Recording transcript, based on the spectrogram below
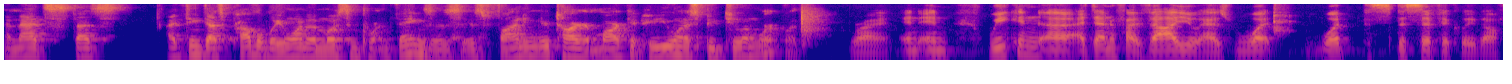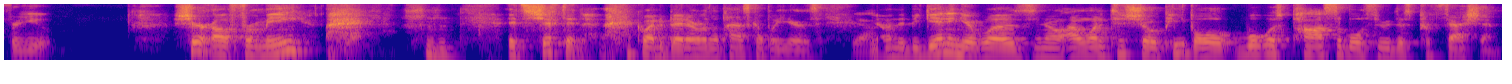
and that's that's I think that's probably one of the most important things is is finding your target market, who you want to speak to and work with. Right. And and we can uh, identify value as what what specifically though for you? Sure. Oh, for me, yeah. it's shifted quite a bit over the past couple of years. Yeah. You know, in the beginning, it was you know I wanted to show people what was possible through this profession,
